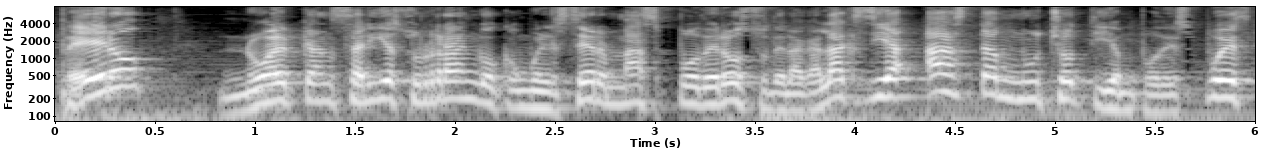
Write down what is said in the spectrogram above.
Pero no alcanzaría su rango como el ser más poderoso de la galaxia hasta mucho tiempo después,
